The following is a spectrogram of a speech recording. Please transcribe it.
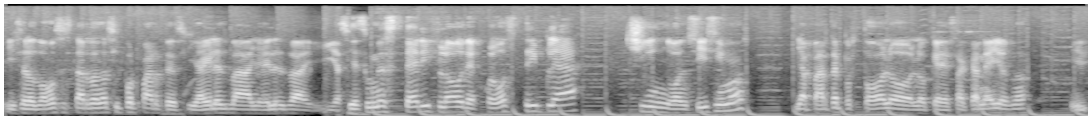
y se los vamos a estar dando así por partes y ahí les va, y ahí les va. Y así es un steady flow de juegos AAA chingoncísimos y aparte pues todo lo, lo que sacan ellos, ¿no? Y,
